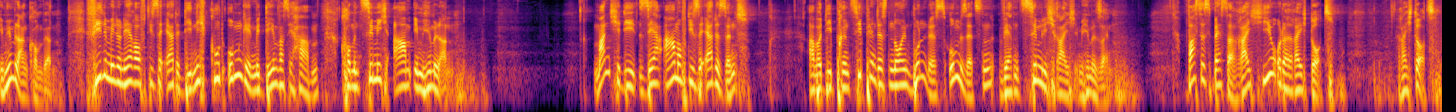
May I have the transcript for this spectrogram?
im Himmel ankommen werden. Viele Millionäre auf dieser Erde, die nicht gut umgehen mit dem, was sie haben, kommen ziemlich arm im Himmel an. Manche, die sehr arm auf dieser Erde sind, aber die Prinzipien des neuen Bundes umsetzen, werden ziemlich reich im Himmel sein. Was ist besser, reich hier oder reich dort? Reich dort.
